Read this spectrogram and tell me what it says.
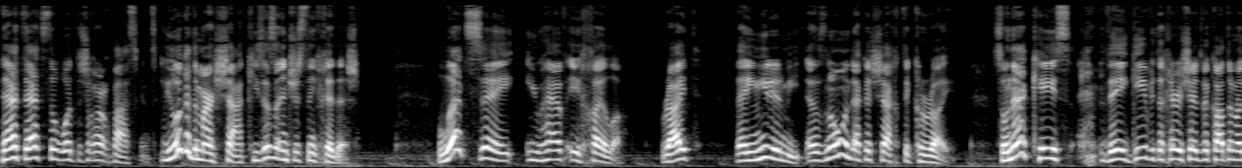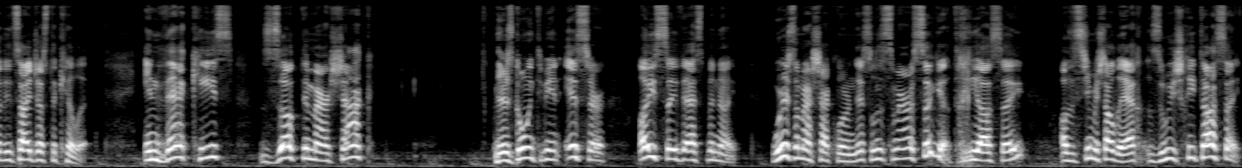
That that's the what the Shulchan Baskins. If you look at the Marshak, he says an interesting chiddush. Let's say you have a chayla, right? That he needed meat, and there's no one that could shech the karai. So in that case, they gave it to chereshet v'katan, or they decided just to kill it. In that case, zok the Marshak there's going to be an Isser, Oisei Vesbenai. Where's the Mashak learn this? Listen to the Sugya. Tchiyasei of the Sir Mishalech, Zui Shchitasei.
